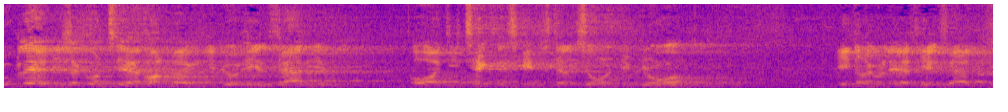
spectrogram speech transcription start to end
Nu glæder de sig kun til, at håndværken de bliver helt færdige, og at de tekniske installationer de bliver indreguleret helt færdigt.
